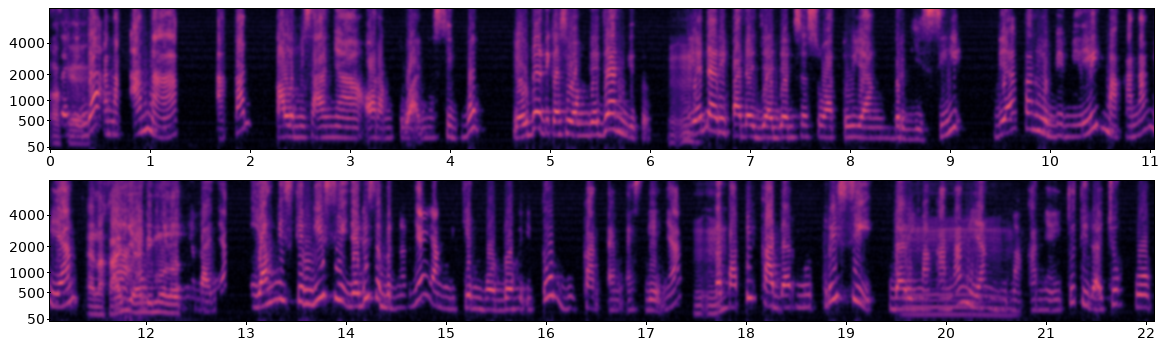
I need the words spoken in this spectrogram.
Oke. sehingga anak-anak akan kalau misalnya orang tuanya sibuk, ya udah dikasih uang jajan gitu. Mm-mm. Dia daripada jajan sesuatu yang bergizi, dia akan lebih milih makanan yang Enak uh, aja di mulut. Banyak, yang miskin gizi. Jadi sebenarnya yang bikin bodoh itu bukan MSG-nya, Mm-mm. tetapi kadar nutrisi dari Hmm. makanan yang dimakannya itu tidak cukup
